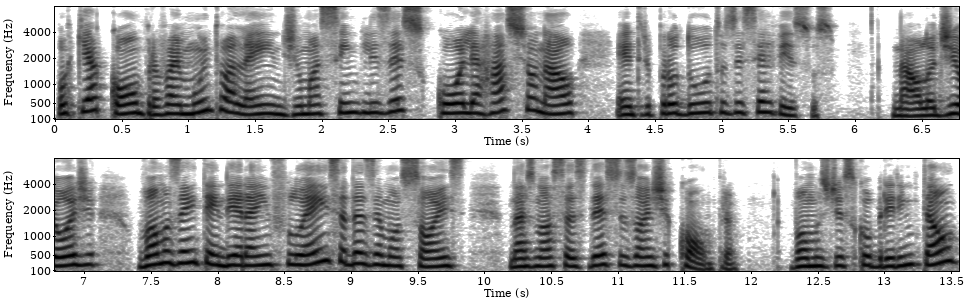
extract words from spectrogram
Porque a compra vai muito além de uma simples escolha racional entre produtos e serviços. Na aula de hoje, vamos entender a influência das emoções nas nossas decisões de compra. Vamos descobrir então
